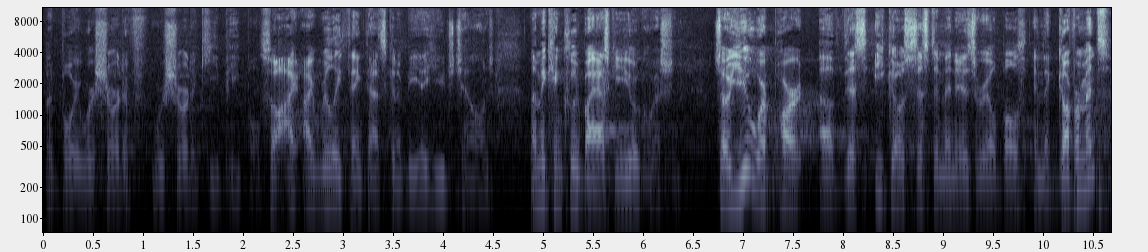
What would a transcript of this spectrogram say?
but boy, we're short of we're short of key people. So I, I really think that's going to be a huge challenge. Let me conclude by asking you a question. So you were part of this ecosystem in Israel, both in the government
